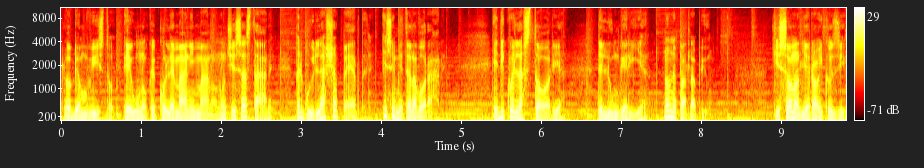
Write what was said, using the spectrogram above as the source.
lo abbiamo visto, è uno che con le mani in mano non ci sa stare, per cui lascia perdere e si mette a lavorare e di quella storia dell'Ungheria non ne parla più. Ci sono gli eroi così,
